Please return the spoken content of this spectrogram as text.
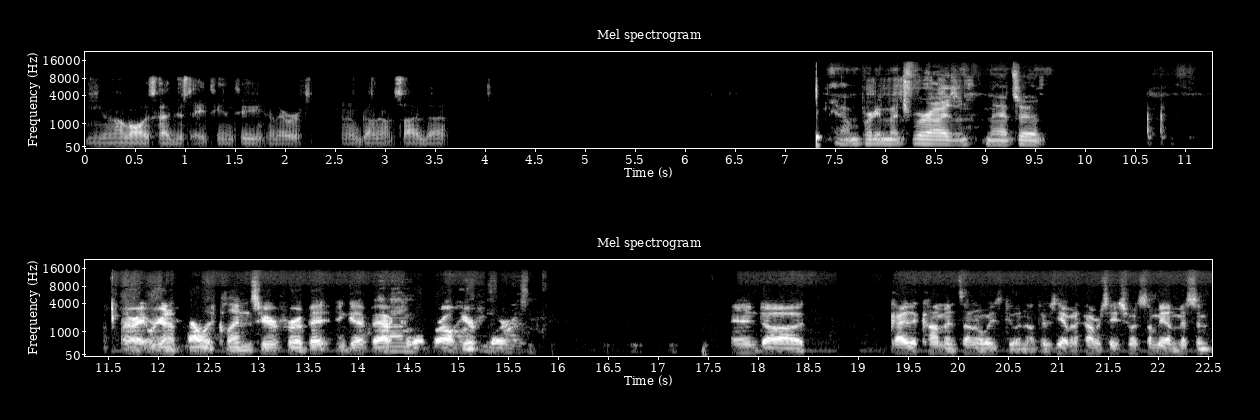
You know, I've always had just AT and T. I never kind of gone outside that. Yeah, I'm pretty much Verizon. That's it. All right, we're gonna palate cleanse here for a bit and get back to Um, what we're all here for. And uh, guy that comments, I don't know what he's doing out there. Is he having a conversation with somebody I'm missing?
